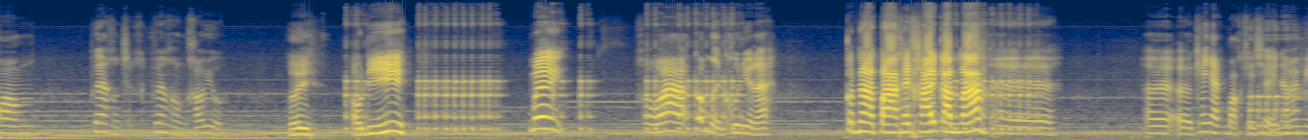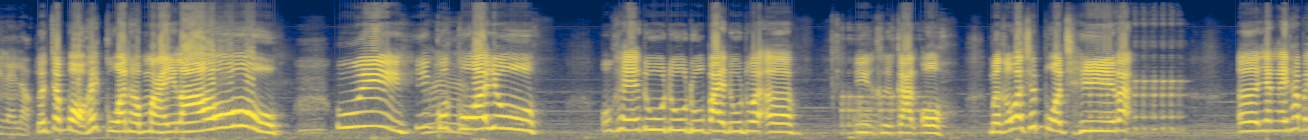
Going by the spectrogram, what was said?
มองเพื่อนของเพื่อนของเขาอยู่ เฮ้ย เอาดี ไม่เขาว่าก็เหมือนคุณอยู่นะ ก็หน้าตาคล้าย ๆ กันนะ เออ เออเออแค่อยากบอกเฉยๆนะไม่มีอะไรหรอก แล้วจะบอกให้กลัวทำไมเราอุ้ยยิ่งกลัวกลัวๆอยู่ โอเคดูดูดูไปดูด้วยเออ นี่คือการโอ เหมือนกับว่าฉันปวดฉี่ละ เออยังไงถ้าไป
